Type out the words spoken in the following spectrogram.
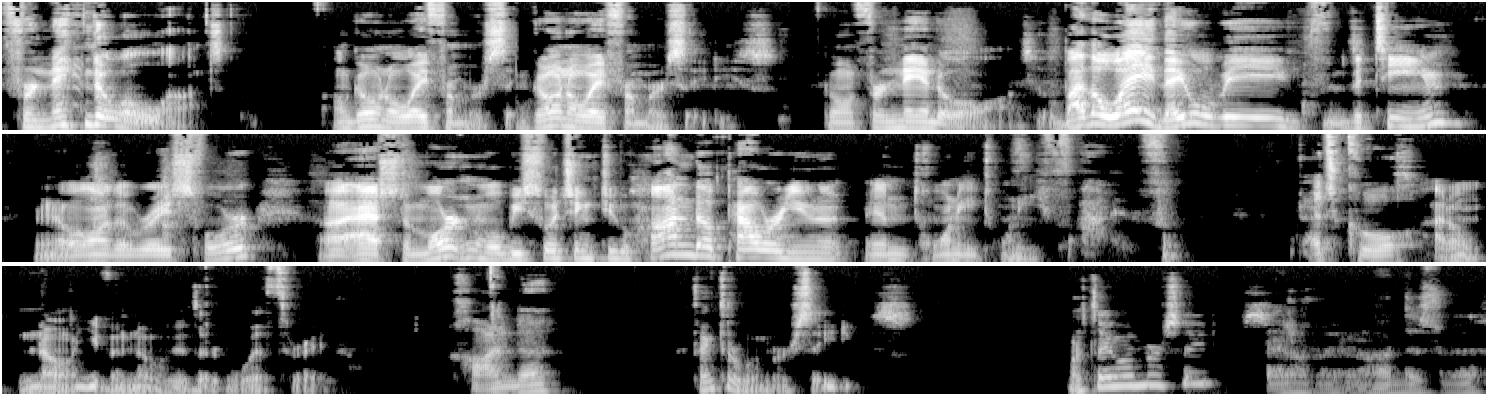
Fernando Alonso. I'm going away from Mercedes. Going away from Mercedes. Going Fernando Alonso. By the way, they will be the team. You know, along the race for. Uh, Aston Martin will be switching to Honda Power Unit in 2025. That's cool. I don't know even know who they're with right now. Honda. I think they're with Mercedes. Aren't they with Mercedes? I don't know who Honda's with.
